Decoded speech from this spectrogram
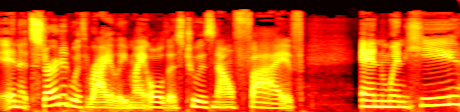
and it started with Riley, my oldest, who is now five. And when he,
